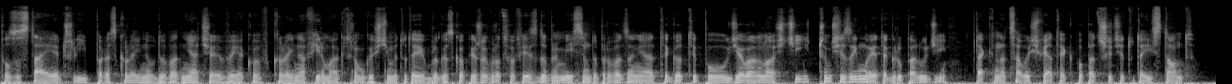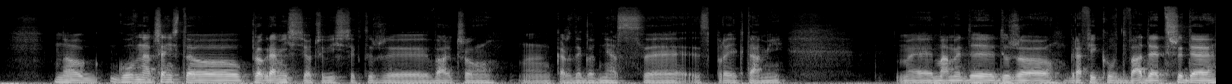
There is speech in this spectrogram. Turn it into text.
pozostaje, czyli po raz kolejny udowadniacie wy jako kolejna firma, którą gościmy tutaj w Blogoskopie, że Wrocław jest dobrym miejscem do prowadzenia tego typu działalności. Czym się zajmuje ta grupa ludzi? Tak na cały świat, jak popatrzycie tutaj stąd. No, główna część to programiści oczywiście, którzy walczą e, każdego dnia z, e, z projektami. My mamy dużo grafików 2D, 3D,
